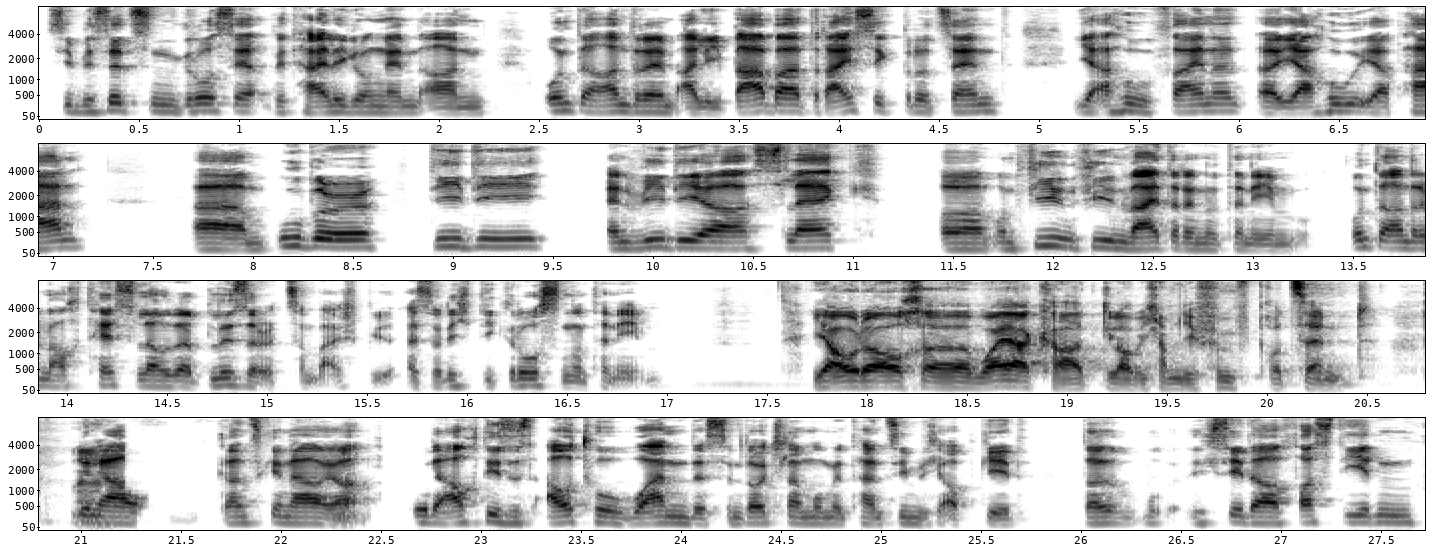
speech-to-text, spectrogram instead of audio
sie besitzen große Beteiligungen an unter anderem Alibaba 30 Prozent, Yahoo Finance, äh, Yahoo Japan, ähm, Uber, Didi, Nvidia, Slack äh, und vielen, vielen weiteren Unternehmen. Unter anderem auch Tesla oder Blizzard zum Beispiel, also richtig großen Unternehmen. Ja, oder auch äh, Wirecard, glaube ich, haben die 5%. Ne? Genau, ganz genau, ja. ja. Oder auch dieses Auto One, das in Deutschland momentan ziemlich abgeht. Da, ich sehe da fast jeden,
